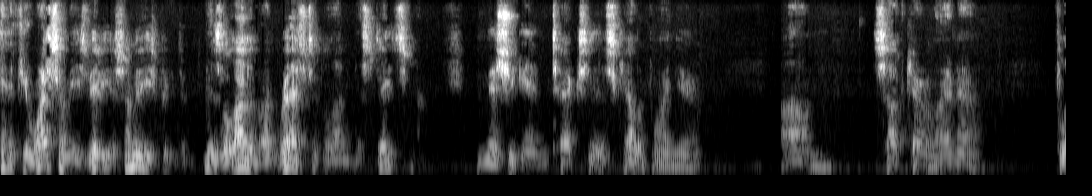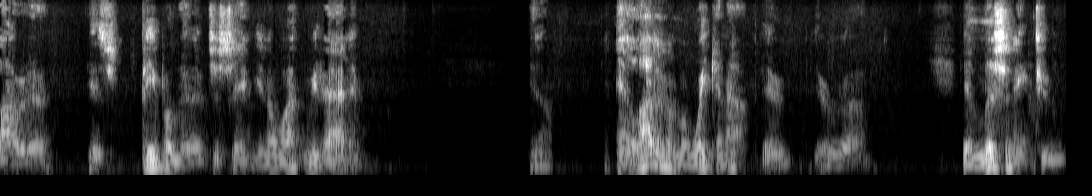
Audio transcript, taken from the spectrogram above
And if you watch some of these videos, some of these, people there's a lot of unrest in a lot of the states now. Michigan, Texas, California, um, South Carolina, Florida. There's people that are just saying, you know what, we've had him. You know, and a lot of them are waking up. They're they're uh, they're listening to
